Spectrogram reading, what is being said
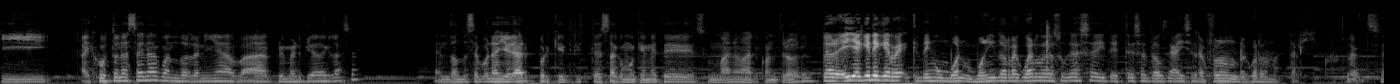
y hay justo una escena cuando la niña va al primer día de clase en donde se pone a llorar porque tristeza como que mete sus manos al control. claro, ella quiere que, re- que tenga un buen bonito recuerdo de su casa y tristeza toca y se transforma en un recuerdo nostálgico. Claro. Sí.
